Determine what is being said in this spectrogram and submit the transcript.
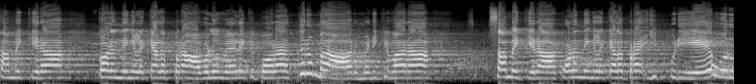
சமைக்கிறா குழந்தைங்களை கிளப்புறா அவளும் வேலைக்கு போறா திரும்ப ஆறு மணிக்கு வரா சமைக்கிறா குழந்தைங்களை கிளப்புறா. இப்படியே ஒரு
